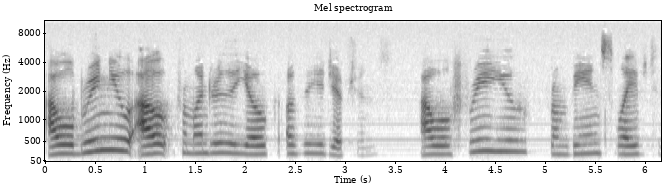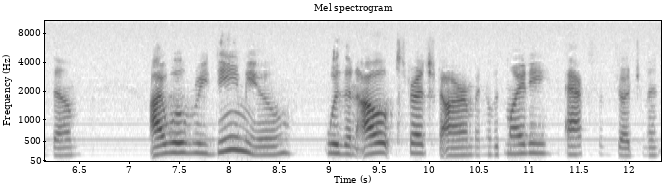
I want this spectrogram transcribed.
I will bring you out from under the yoke of the Egyptians. I will free you from being slaves to them. I will redeem you with an outstretched arm and with mighty acts of judgment.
